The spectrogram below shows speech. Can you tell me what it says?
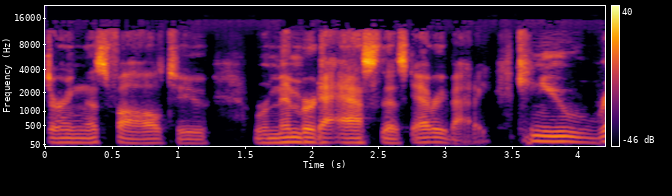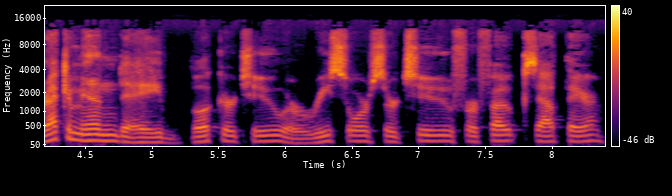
during this fall, to remember to ask this to everybody. Can you recommend a book or two or resource or two for folks out there?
